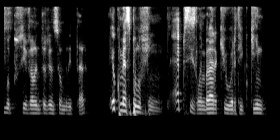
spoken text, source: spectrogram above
uma possível intervenção militar? Eu começo pelo fim. É preciso lembrar que o artigo 5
